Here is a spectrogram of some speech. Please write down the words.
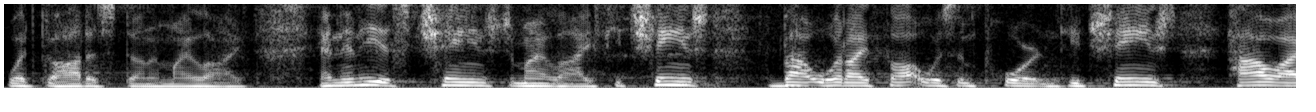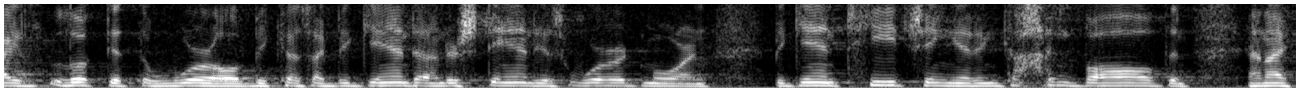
what God has done in my life. And then He has changed my life. He changed about what I thought was important. He changed how I looked at the world because I began to understand His Word more and began teaching it and got involved. And, and I,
